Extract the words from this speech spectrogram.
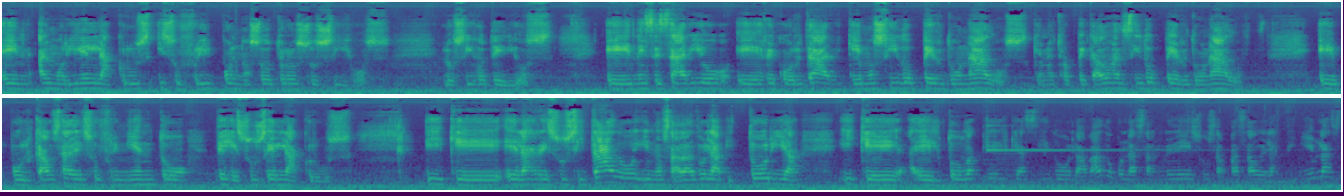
en, al morir en la cruz y sufrir por nosotros sus hijos, los hijos de Dios. Es necesario eh, recordar que hemos sido perdonados, que nuestros pecados han sido perdonados eh, por causa del sufrimiento de Jesús en la cruz. Y que Él ha resucitado y nos ha dado la victoria y que todo aquel que ha sido lavado con la sangre de Jesús ha pasado de las tinieblas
